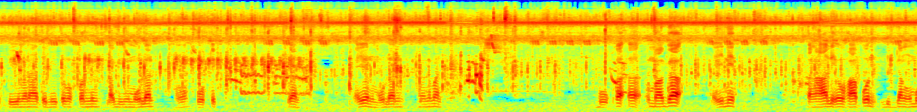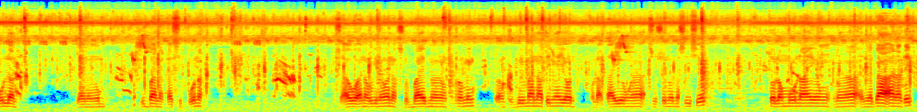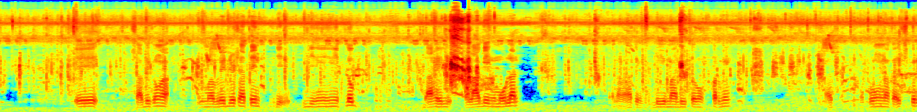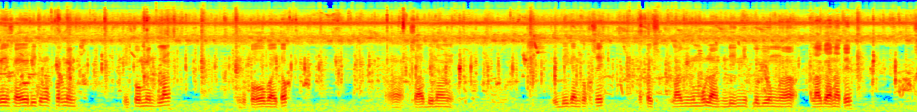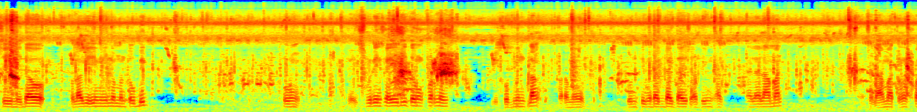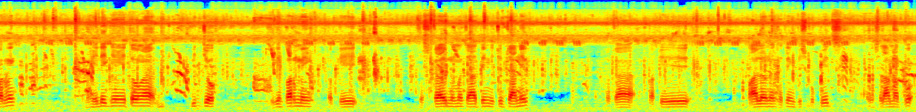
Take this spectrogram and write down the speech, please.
Problema natin dito mga farming, laging umulan. Oh, putik. Yan. Ngayon, umulan na naman. Buka, ah, umaga, mainit. Tanghali o hapon, biglang umulan. Yan ang iba nakasipo na. Sa awa na ginawa, nag-survive na ng farming. So, ang problema natin ngayon, wala tayong uh, susunod na sisiyo. Ito lang muna yung mga inalagaan natin. Kasi sabi ko nga, yung mga breeders natin, hindi, hindi nangingitlog. Dahil palaging umulan. Yan ang ating problema dito farming. Kung naka-experience kayo dito mga farming, i-comment lang kung totoo ba ito. Ah, sabi ng kaibigan ko kasi, kapag laging umulan, hindi ngitlog yung uh, alaga natin. Kasi hindi daw palagi iminom ng tubig. Kung experience kayo dito ng farming, i-comment lang para may kunti madagdag tayo sa ating al- nalalaman. salamat mga farming. Mahilig nyo itong ah, video. Chicken farming. Okay. Subscribe naman sa ating YouTube channel. Baka paki follow na sa ating Facebook page. Salamat po.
